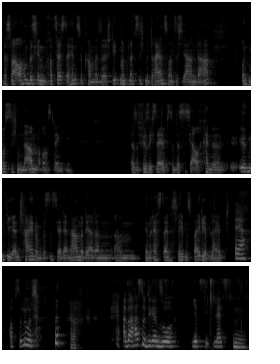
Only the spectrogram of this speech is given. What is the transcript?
das war auch ein bisschen ein Prozess, dahin zu kommen. Also da steht man plötzlich mit 23 Jahren da und muss sich einen Namen ausdenken. Also für sich selbst. Und das ist ja auch keine irgendwie Entscheidung. Das ist ja der Name, der dann ähm, den Rest deines Lebens bei dir bleibt. Ja, absolut. Ja. Aber hast du dir denn so jetzt die letzten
